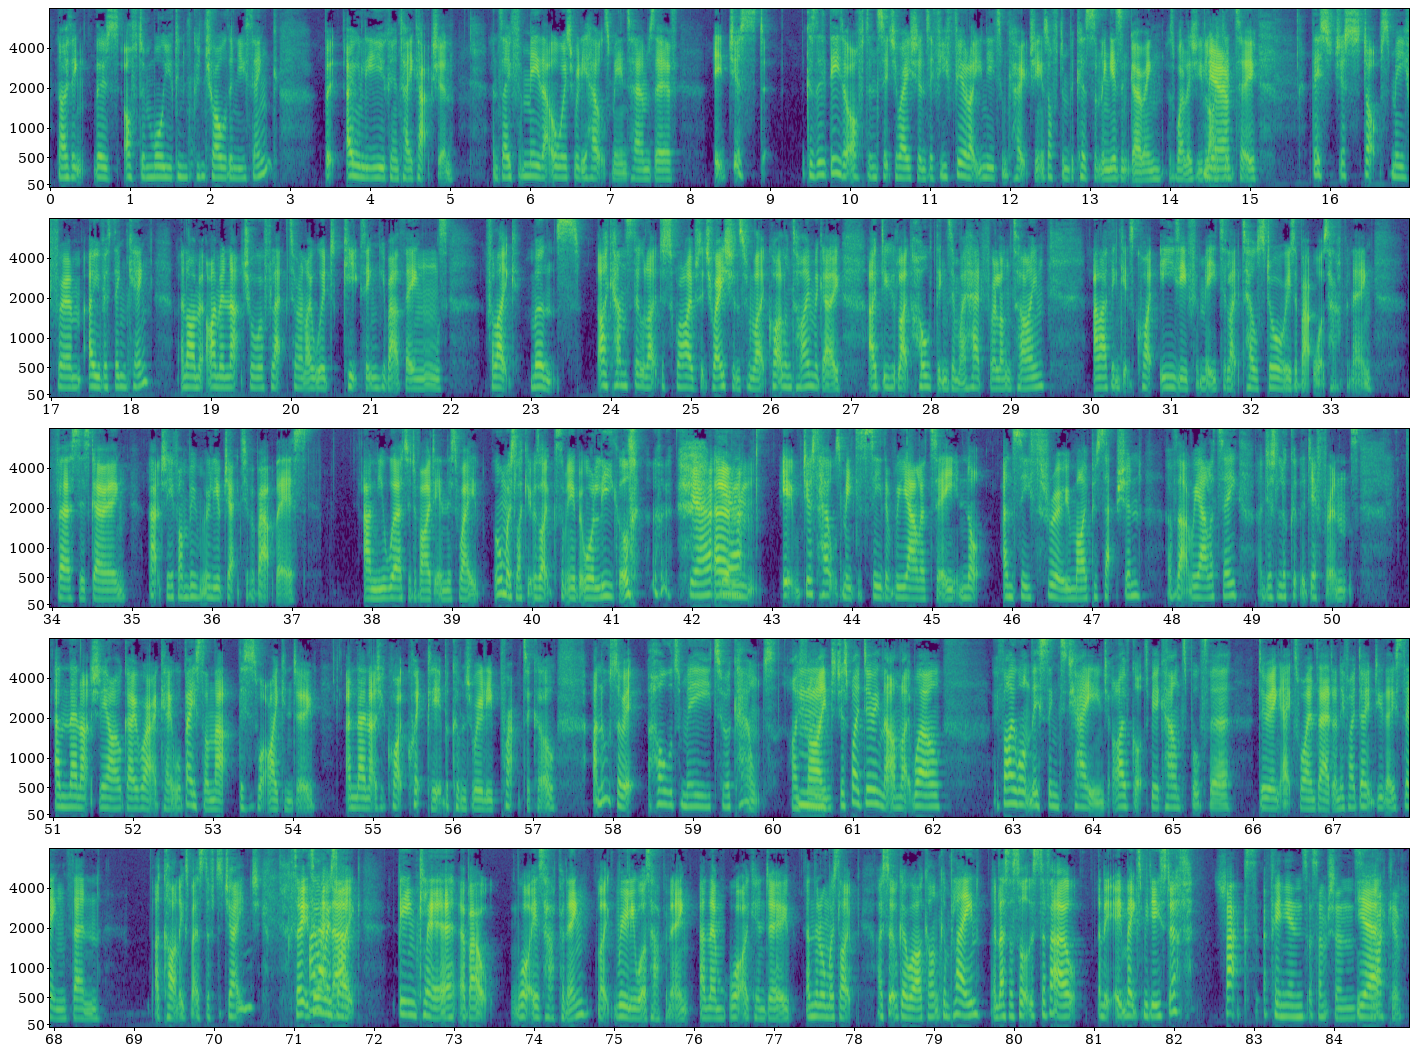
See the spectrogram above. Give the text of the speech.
Now, I think there's often more you can control than you think, but only you can take action. And so for me, that always really helps me in terms of it just because these are often situations if you feel like you need some coaching it's often because something isn't going as well as you'd like yeah. it to this just stops me from overthinking and I'm I'm a natural reflector and I would keep thinking about things for like months. I can still like describe situations from like quite a long time ago. I do like hold things in my head for a long time. And I think it's quite easy for me to like tell stories about what's happening versus going, actually, if I'm being really objective about this, and you were to divide it in this way, almost like it was like something a bit more legal. Yeah. um, yeah it just helps me to see the reality, not and see through my perception of that reality and just look at the difference. And then actually I'll go, right, okay, well, based on that, this is what I can do. And then actually, quite quickly, it becomes really practical. And also, it holds me to account, I mm. find. Just by doing that, I'm like, well, if I want this thing to change, I've got to be accountable for doing X, Y, and Z. And if I don't do those things, then I can't expect stuff to change. So it's like almost that. like being clear about what is happening, like really what's happening, and then what I can do. And then almost like I sort of go, well, I can't complain unless I sort this stuff out. And it, it makes me do stuff. Facts, opinions, assumptions. Yeah. I like it.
